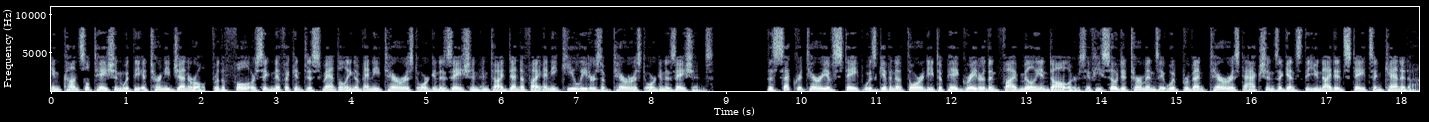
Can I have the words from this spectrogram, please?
in consultation with the Attorney General, for the full or significant dismantling of any terrorist organization and to identify any key leaders of terrorist organizations. The Secretary of State was given authority to pay greater than $5 million if he so determines it would prevent terrorist actions against the United States and Canada.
